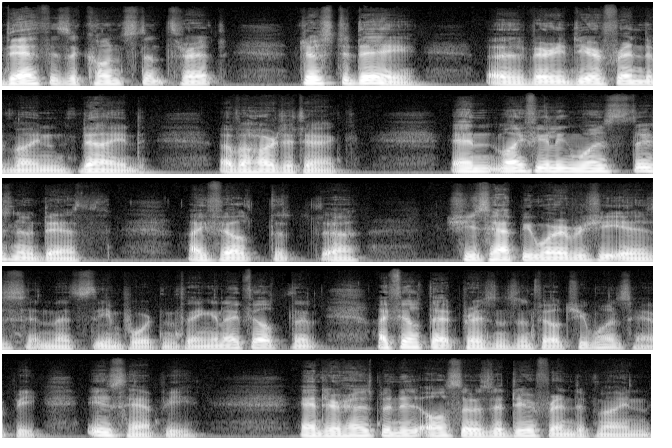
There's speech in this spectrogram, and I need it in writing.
Death is a constant threat. Just today, a very dear friend of mine died of a heart attack. And my feeling was there's no death. I felt that uh, she's happy wherever she is, and that's the important thing. And I felt that I felt that presence and felt she was happy is happy. And her husband also is a dear friend of mine.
